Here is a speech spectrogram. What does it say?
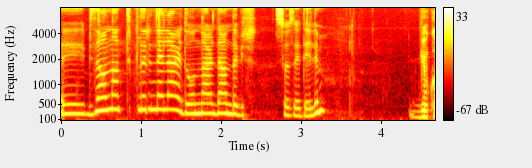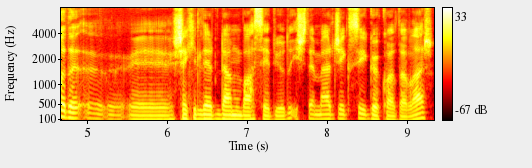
E, bize anlattıkları nelerdi onlardan da bir söz edelim. Gökada e, e, şekillerinden bahsediyordu. İşte merceksi gökadalar.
